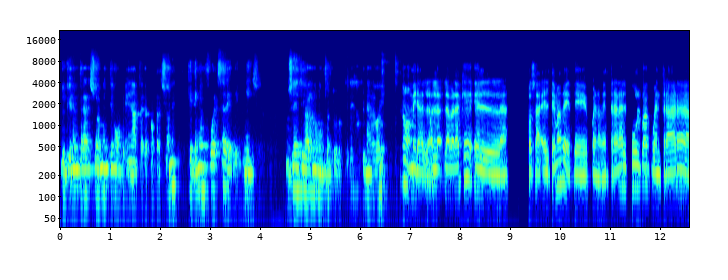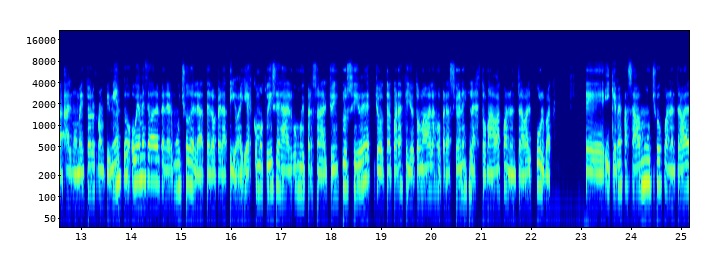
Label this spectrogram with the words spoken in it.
Yo quiero entrar solamente en, operaciones que tengan fuerza desde el inicio. No sé si estoy hablando mucho, Arturo. ¿Quieres opinar algo ahí? No, mira, la, la, verdad que el, o sea, el tema de, de, bueno, de entrar al pullback o entrar al momento del rompimiento, obviamente va a depender mucho de la, de la operativa. Y es como tú dices, algo muy personal. Yo inclusive, yo te acuerdas que yo tomaba las operaciones, las tomaba cuando entraba el pullback. Eh, y qué me pasaba mucho cuando entraba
